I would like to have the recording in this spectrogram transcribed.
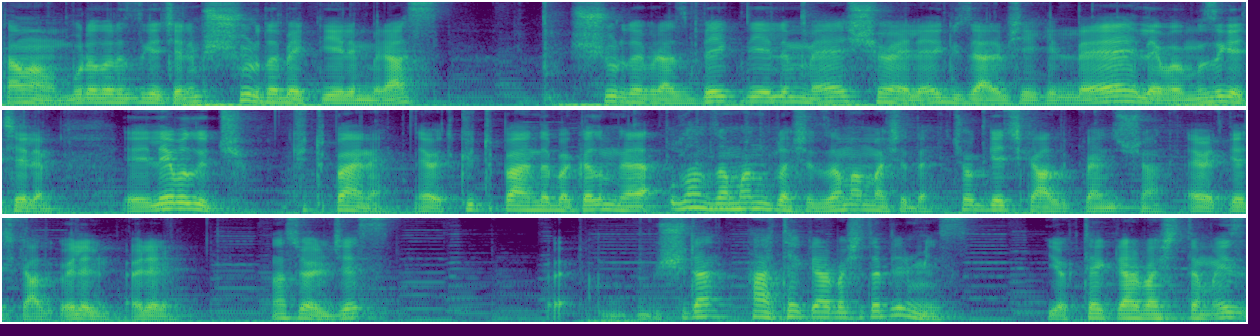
Tamam mı? Buraları hızlı geçelim. Şurada bekleyelim biraz. Şurada biraz bekleyelim ve şöyle güzel bir şekilde level'ımızı geçelim. E, level 3. Kütüphane. Evet kütüphanede bakalım neler. Ulan zamanımız başladı. Zaman başladı. Çok geç kaldık bence şu an. Evet geç kaldık. Ölelim. Ölelim. Nasıl öleceğiz? E, Şuradan. Ha tekrar başlatabilir miyiz? Yok tekrar başlatamayız.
